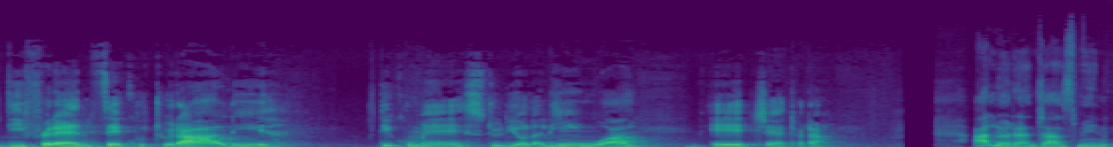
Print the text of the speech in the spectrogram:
Differenze culturali, di come studio la lingua, eccetera. Allora, Jasmine,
